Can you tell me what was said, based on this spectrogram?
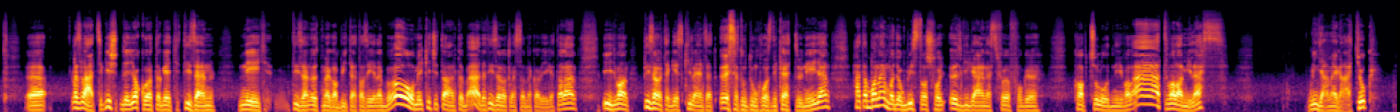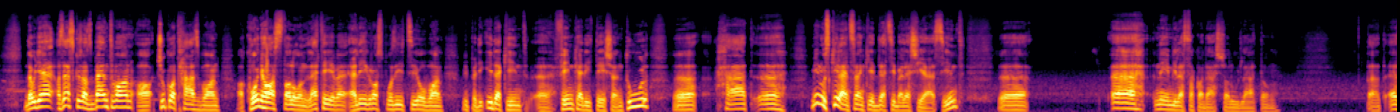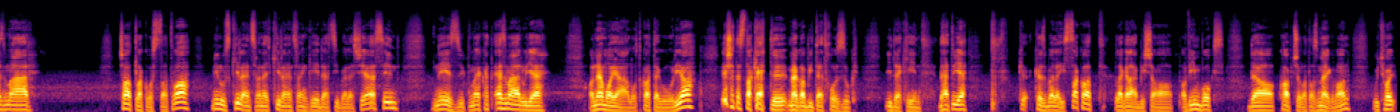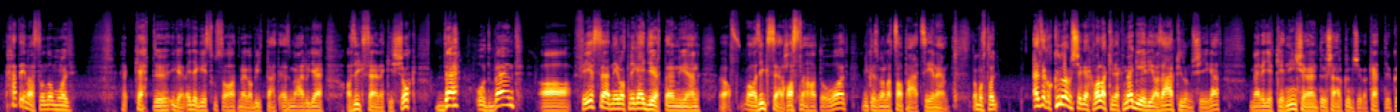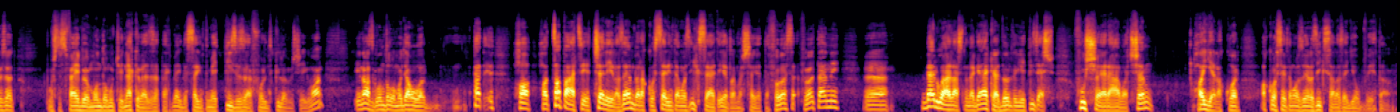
Ez látszik is, de gyakorlatilag egy 14 15 megabitet azért ebből, ó, még kicsit talán több, á, de 15 lesz ennek a vége talán. Így van, 15,9-et össze tudtunk hozni 2-4-en. Hát abban nem vagyok biztos, hogy 5 gigán ez föl fog kapcsolódni. Hát valami lesz. Mindjárt meglátjuk. De ugye az eszköz az bent van, a csukott házban, a konyhaasztalon letéve, elég rossz pozícióban, mi pedig idekint, fémkerítésen túl, hát mínusz 92 decibeles jelszint, némi leszakadással úgy látom. Tehát ez már csatlakoztatva, mínusz 91-92 decibeles jelszint, nézzük meg, hát ez már ugye a nem ajánlott kategória, és hát ezt a 2 megabitet hozzuk ideként. De hát ugye közben le is szakadt, legalábbis a, a Winbox, de a kapcsolat az megvan. Úgyhogy hát én azt mondom, hogy kettő, igen, 1,26 megabit, tehát ez már ugye az XL-nek is sok, de ott bent a Facernél ott még egyértelműen az XL használható volt, miközben a Capácé nem. Na most, hogy ezek a különbségek valakinek megéri az árkülönbséget, mert egyébként nincs jelentős árkülönbség a kettő között, most ezt fejből mondom, úgyhogy ne kövezzetek meg, de szerintem egy tízezer forint különbség van. Én azt gondolom, hogy ahol, tehát ha, ha capácét cserél az ember, akkor szerintem az XL-t érdemes helyette föl, föltenni. Beruházást meg el kell dönteni, hogy egy tízes fussa -e rá vagy sem. Ha ilyen, akkor, akkor szerintem azért az XL az egy jobb vétel.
